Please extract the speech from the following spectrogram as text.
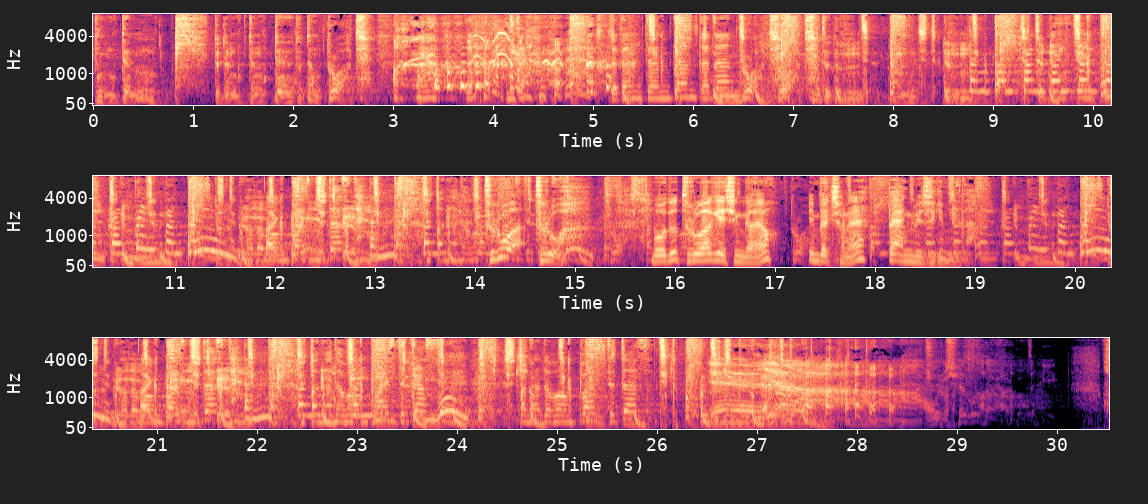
둠둠. 두둠둠 두둠. 들어와 짜잔짠짠짠짠 들어와 두둠 들어와 들어와. 모두 들어와 계신가요? 임백천의 백뮤직입니다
